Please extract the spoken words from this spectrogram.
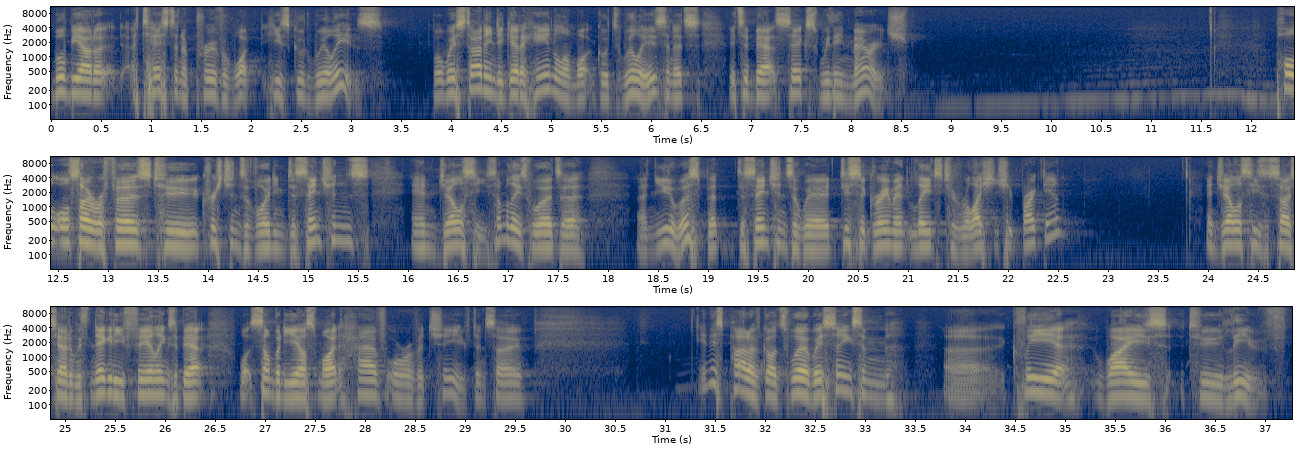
we'll be able to attest and approve of what His good will is. Well, we're starting to get a handle on what God's will is, and it's, it's about sex within marriage. Paul also refers to Christians avoiding dissensions and jealousy. Some of these words are are new to us, but dissensions are where disagreement leads to relationship breakdown. And jealousy is associated with negative feelings about what somebody else might have or have achieved. And so, in this part of God's Word, we're seeing some uh, clear ways to live.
